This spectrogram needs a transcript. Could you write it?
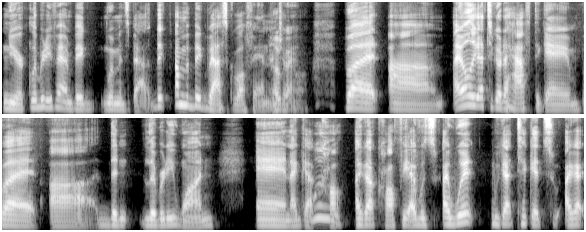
New York Liberty fan. Big women's bas- big, I'm a big basketball fan in Okay. general. But um, I only got to go to half the game. But uh, the Liberty won. And I got co- I got coffee. I was I went. We got tickets. I got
